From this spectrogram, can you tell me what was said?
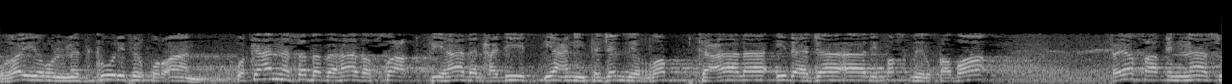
غير المذكور في القرآن. وكأن سبب هذا الصعق في هذا الحديث يعني تجلي الرب تعالى إذا جاء لفصل القضاء فيصعق الناس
